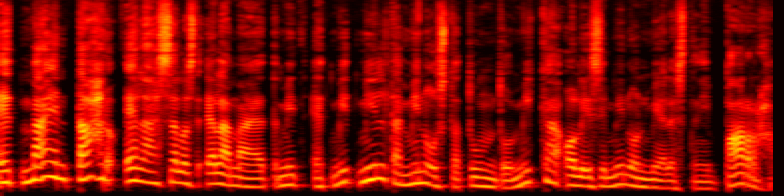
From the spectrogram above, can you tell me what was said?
Et mä en tahdo elää sellaista elämää, että, mit, että mit, miltä minusta tuntuu, mikä olisi minun mielestäni parha,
